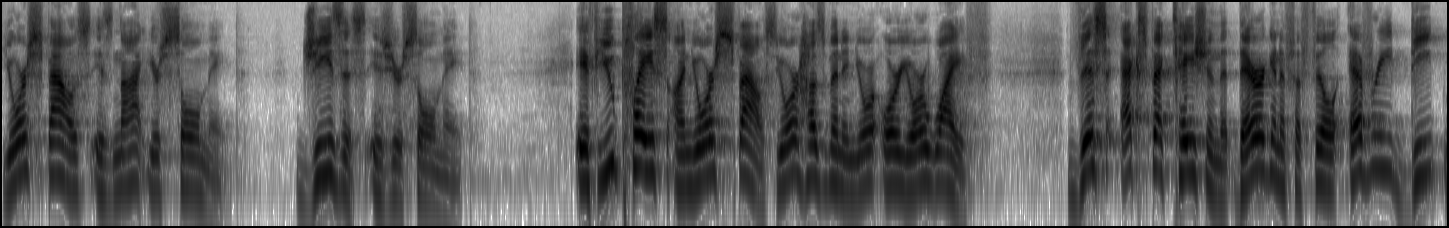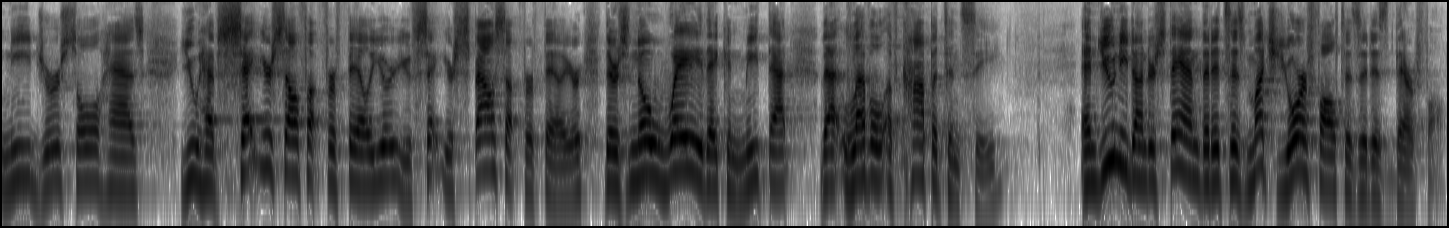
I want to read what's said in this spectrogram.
Your spouse is not your soulmate, Jesus is your soulmate. If you place on your spouse, your husband and your, or your wife, this expectation that they're going to fulfill every deep need your soul has, you have set yourself up for failure. You've set your spouse up for failure. There's no way they can meet that, that level of competency. And you need to understand that it's as much your fault as it is their fault.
